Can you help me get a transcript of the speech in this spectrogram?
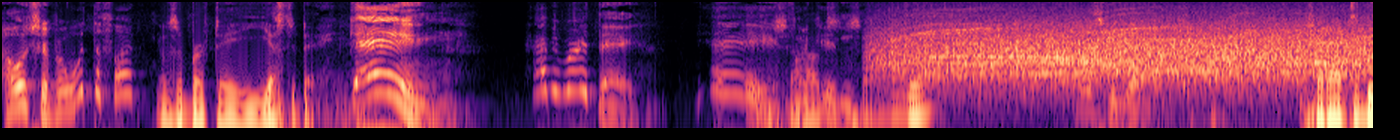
Oh, Chipper, what the fuck? It was a birthday yesterday. Gang, happy birthday! Yay! Shout out, Fucking, shout out- shout out to D.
